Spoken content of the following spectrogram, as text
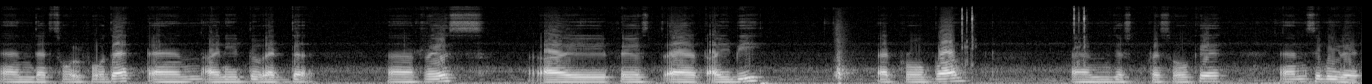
and that's all for that. And I need to add the uh, trace I traced at IB at probe 1 and just press OK and simulate.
